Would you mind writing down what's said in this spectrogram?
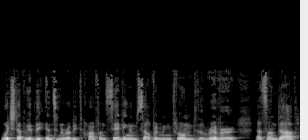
Which daf we have the incident of Rabbi Tarfon saving himself from being thrown into the river? That's on daf.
